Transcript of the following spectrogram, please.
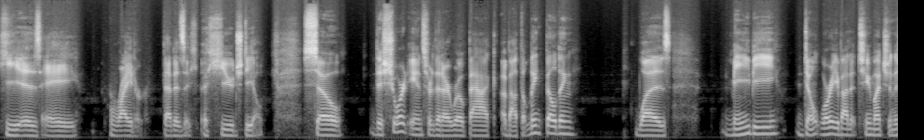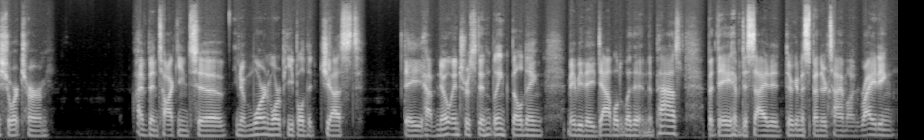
He is a writer. That is a, a huge deal. So, the short answer that I wrote back about the link building was maybe don't worry about it too much in the short term. I've been talking to, you know, more and more people that just they have no interest in link building. Maybe they dabbled with it in the past, but they have decided they're going to spend their time on writing,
